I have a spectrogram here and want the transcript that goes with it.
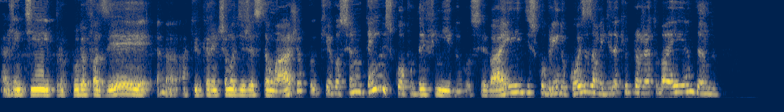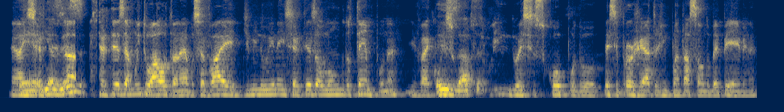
a gente procura fazer ah, aquilo que a gente chama de gestão ágil, porque você não tem um escopo definido, você vai descobrindo coisas à medida que o projeto vai andando. É, a incerteza, é, vezes... a incerteza é muito alta, né? Você vai diminuindo a incerteza ao longo do tempo, né? E vai construindo esse escopo do, desse projeto de implantação do BPM, né?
